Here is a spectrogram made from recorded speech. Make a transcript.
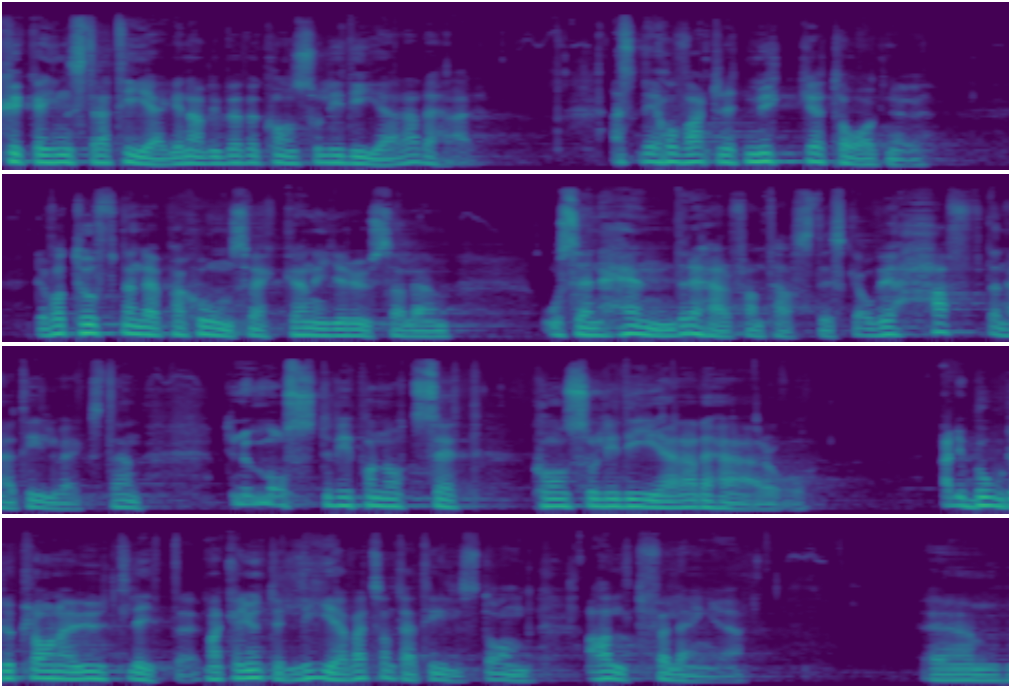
Skicka in strategerna. Vi behöver konsolidera det här. Alltså, det har varit rätt mycket ett tag nu. Det var tufft den där passionsveckan i Jerusalem och sen hände det här fantastiska och vi har haft den här tillväxten. Nu måste vi på något sätt konsolidera det här. Och, ja, det borde plana ut lite. Man kan ju inte leva ett sånt här tillstånd allt för länge. Um,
